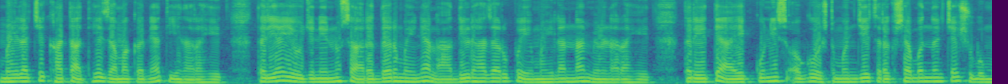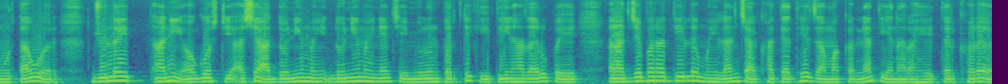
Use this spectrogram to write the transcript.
महिलाच्या खात्यात हे जमा करण्यात येणार आहेत. तर या योजनेनुसार दर महिन्याला दीड हजार रुपये महिलांना मिळणार आहेत. तर येत्या एकोणीस ऑगस्ट म्हणजेच रक्षाबंधनच्या शुभमुहूर्तावर जुलै आणि ऑगस्ट अशा दोन्ही महि दोन्ही महिन्याचे मिळून प्रत्येकी तीन हजार रुपये राज्यभरातील महिलांच्या खात्यात हे जमा करण्यात येणार आहे तर खरं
